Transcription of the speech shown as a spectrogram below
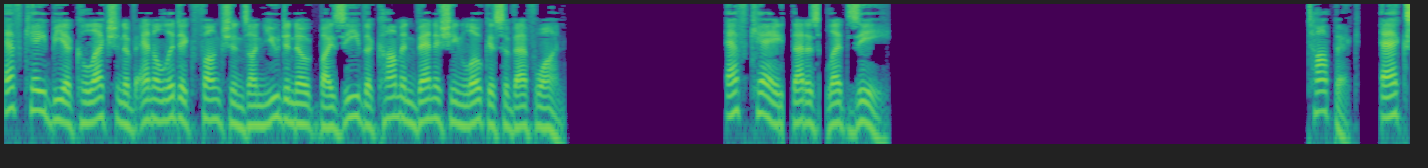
Fk be a collection of analytic functions on U denote by Z the common vanishing locus of F1. Fk, that is, let Z Topic. X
